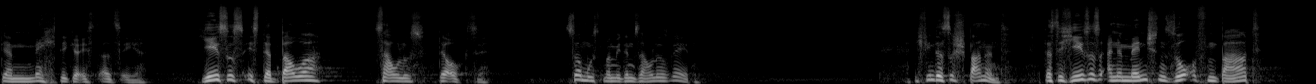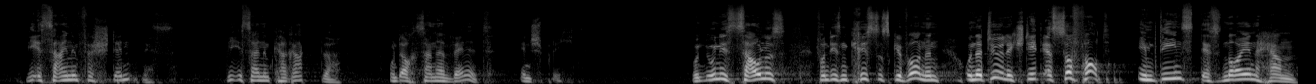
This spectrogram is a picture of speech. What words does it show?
der mächtiger ist als er. Jesus ist der Bauer, Saulus der Ochse. So muss man mit dem Saulus reden. Ich finde das so spannend dass sich Jesus einem Menschen so offenbart, wie es seinem Verständnis, wie es seinem Charakter und auch seiner Welt entspricht. Und nun ist Saulus von diesem Christus gewonnen und natürlich steht er sofort im Dienst des neuen Herrn.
